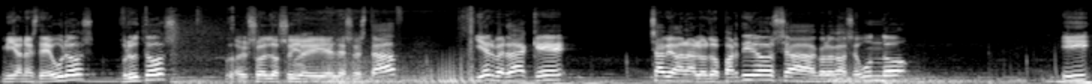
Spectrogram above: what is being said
millones de euros brutos, el sueldo suyo y el de su staff. Y es verdad que Xavi ha ganado los dos partidos, se ha colocado segundo y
